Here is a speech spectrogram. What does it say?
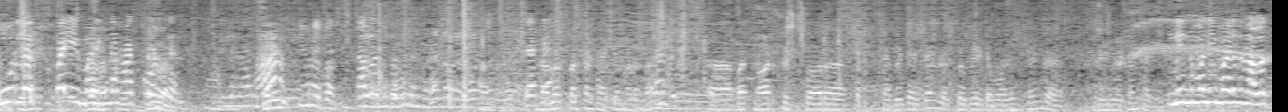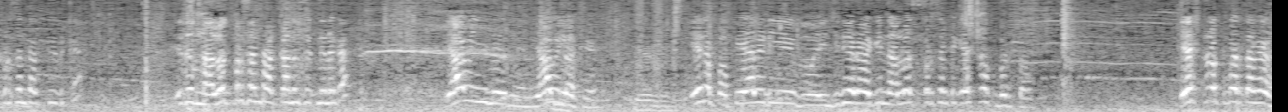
ಮೂರ್ ಲಕ್ಷ ರೂಪಾಯಿ ಈ ಮನೆಗೆ ಹಾಕಿ ಕೊಡ್ತೇನೆ. ನಲವತ್ತು ಪರ್ಸೆಂಟ್ ಹಾಕಿ madam but not fit for habitation to be demolish and revision ಹಾಕಿ ನಿನ್ ಮನಿ ಮಾಡಿದ್ರೆ ನಲ್ವತ್ ಪರ್ಸೆಂಟ್ ಹಾಕ್ತಿದಕ್ಕೆ ಇದು ನಲ್ವತ್ ಪರ್ಸೆಂಟ್ ಹಾಕ ಅನಿಸ್ತೈತಿ ನಿನಗ? ಯಾವ ಇಂಜಿನಿಯರ್ ನೀನು? ಯಾವ ಇಲಾಖೆ? ಏನಪ್ಪ ಪಿ ಆರ್ ಡಿ ಇಂಜಿನಿಯರ್ ಆಗಿ ನಲ್ವತ್ ಪರ್ಸೆಂಟ್ ಎಷ್ಟು ರೊಕ್ಕ ಬರ್ತಾವ? ಎಷ್ಟು ರೊಕ್ಕ ಬರ್ತಾವ ಹೇಳ?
